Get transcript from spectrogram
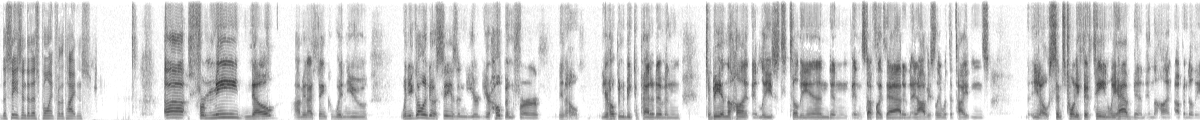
the season to this point for the Titans? Uh, for me, no. I mean, I think when you when you go into a season, you're you're hoping for you know you're hoping to be competitive and to be in the hunt at least till the end and and stuff like that. And, and obviously with the Titans, you know, since 2015, we have been in the hunt up until the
